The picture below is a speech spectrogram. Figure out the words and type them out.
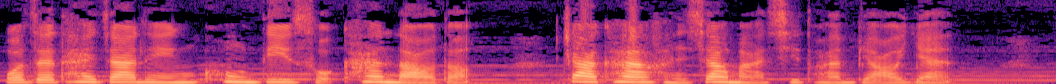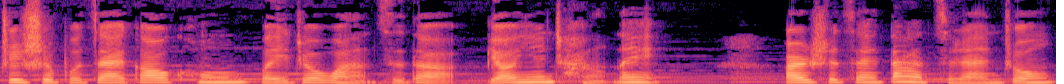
我在泰加林空地所看到的，乍看很像马戏团表演，只是不在高空围着网子的表演场内，而是在大自然中。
